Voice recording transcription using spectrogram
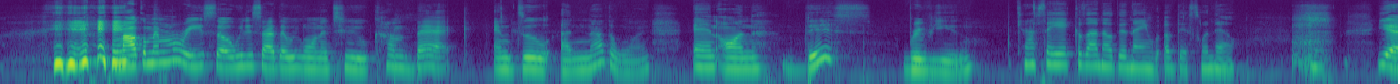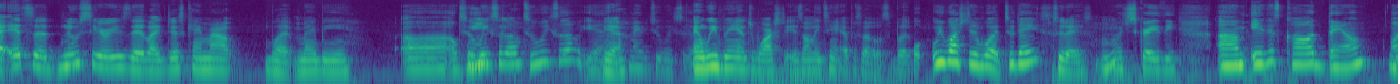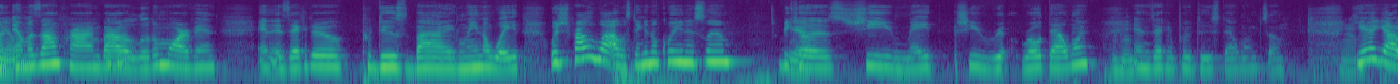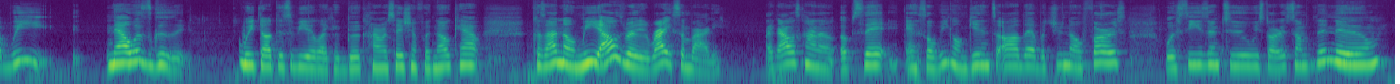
Malcolm and Marie. So we decided that we wanted to come back and do another one. And on this review, Can I say it? Cause I know the name of this one now. yeah, it's a new series that like just came out. What maybe? Uh, Two week- weeks ago? Two weeks ago? Yeah. Yeah. Maybe two weeks ago. And we binge watched it. It's only ten episodes, but we watched it in what? Two days? two days. Mhm. which is crazy. Um, it is called Them on Them. Amazon Prime by Little Marvin and executive produced by Lena Waithe, which is probably why I was thinking of Queen and Slim because she made she re- wrote that one Mhm. and executive produced that one. So yeah, yeah, we now it's good. We thought this would be like a good conversation for No Cap, cause I know me, I was ready to write somebody. Like I was kind of upset, and so we gonna get into all that. But you know, first with season two, we started something new,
